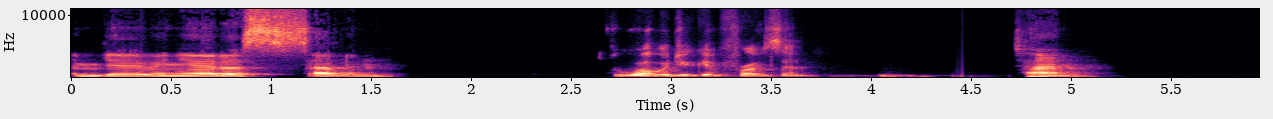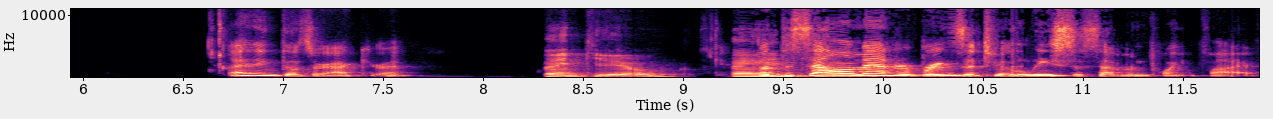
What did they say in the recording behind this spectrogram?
I'm giving it a 7. What would you give Frozen? 10. I think those are accurate. Thank you. Thank but the you. salamander brings it to at least a 7.5.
